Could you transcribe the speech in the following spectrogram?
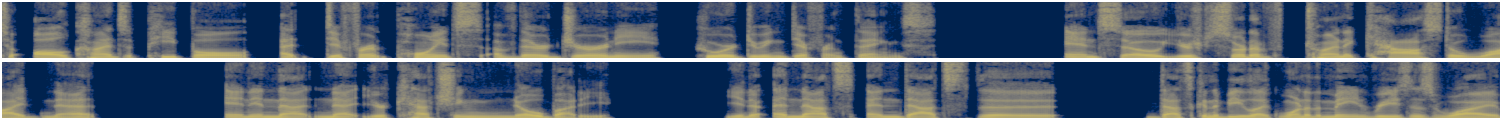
to all kinds of people at different points of their journey who are doing different things. And so you're sort of trying to cast a wide net and in that net you're catching nobody. You know, and that's and that's the that's going to be like one of the main reasons why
